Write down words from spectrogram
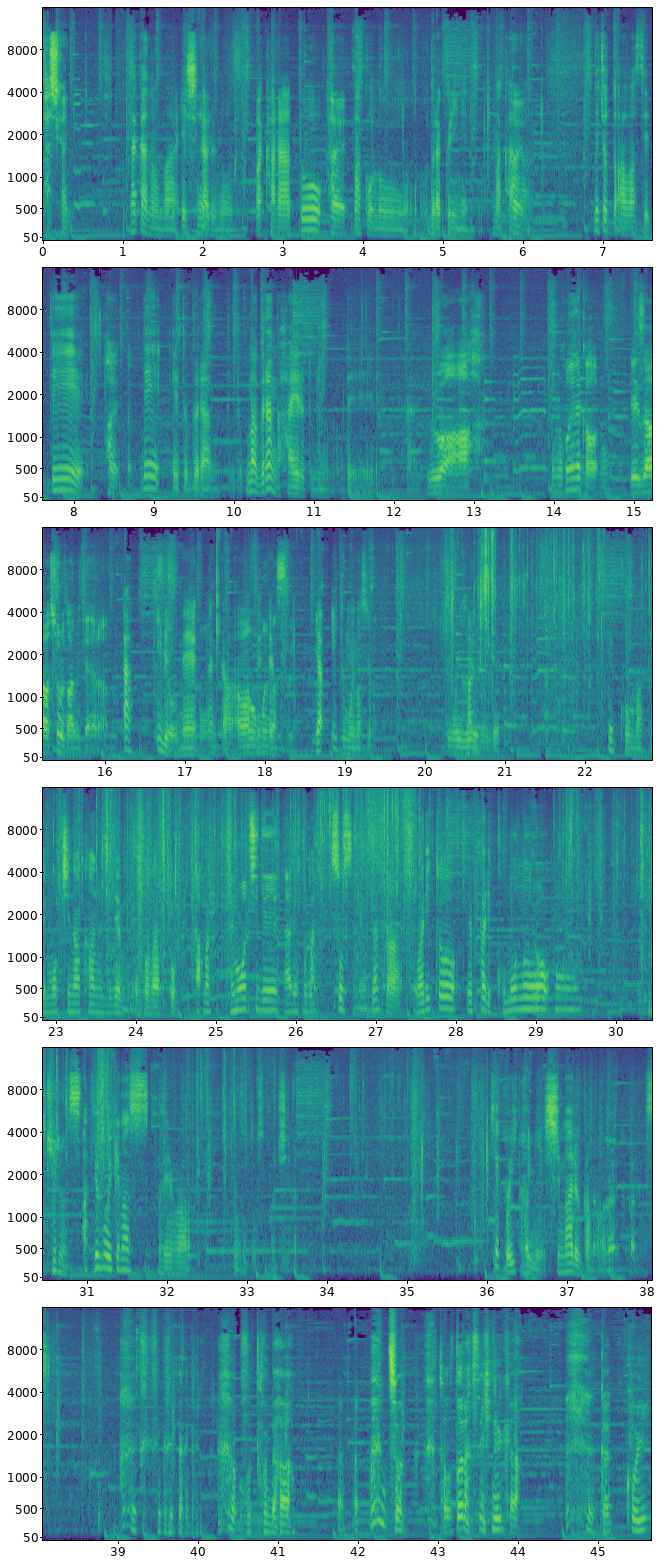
確かに中のまあエシカルのまあカラーと、はい。まあ、このブラックリネンのまあカラー、はい。でちょっと合わせてはい。はいで、えー、とブラウンっていうとまあブラウンが映えると思うので、はうわこれなんかレザーショルダーみたいな。あいいですね。なんか合わせていやいいと思いますよ。こういうので。結構まあ手持ちな感じでも大人っぽく。あま手持ちでなるほあそうですね。なんか割とやっぱり小物を方いけるんすあ両方いけます。これはどうぞどうぞこちら。結構一気に締まるかな。と思います大人。ちょちょ大人すぎるか。かっこいい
